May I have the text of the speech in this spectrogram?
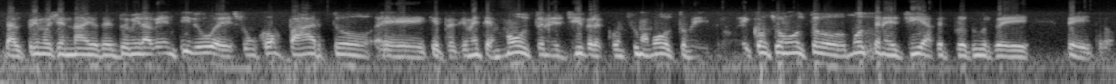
dal primo gennaio del 2022 su un comparto eh, che praticamente è molto energivoro e consuma molto vetro e consuma molto, molta energia per produrre vetro.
